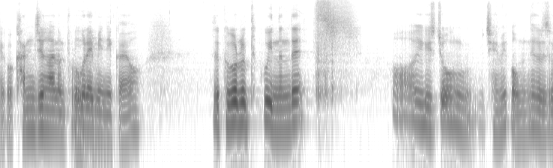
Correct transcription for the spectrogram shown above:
이거 간증하는 프로그램이니까요. 그래서 그거를 듣고 있는데 어, 이게 좀 재미가 없네. 그래서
